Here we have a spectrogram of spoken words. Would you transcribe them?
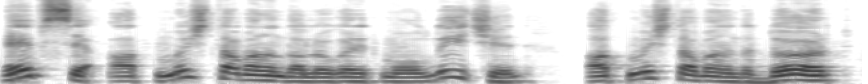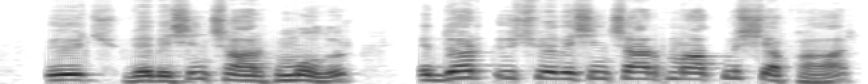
Hepsi 60 tabanında logaritma olduğu için 60 tabanında 4, 3 ve 5'in çarpımı olur. E 4, 3 ve 5'in çarpımı 60 yapar.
